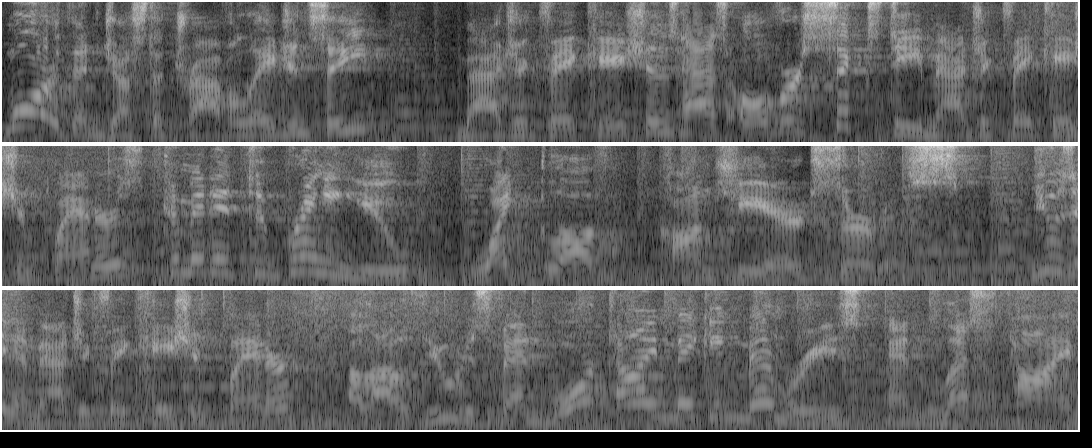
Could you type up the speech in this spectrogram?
More than just a travel agency, Magic Vacations has over 60 Magic Vacation planners committed to bringing you white glove concierge service. Using a Magic Vacation planner allows you to spend more time making memories and less time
